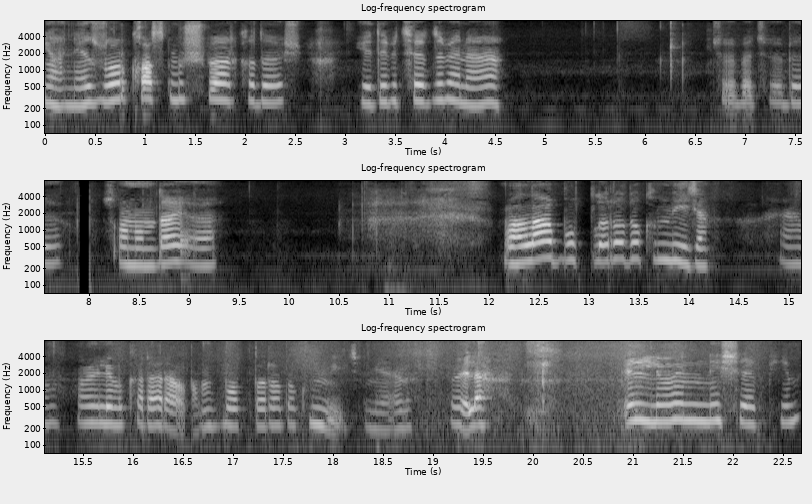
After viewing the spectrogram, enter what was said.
Ya ne zor kaskmış be arkadaş. Yedi bitirdi beni ha. Tövbe tövbe. Sonunda ya. Vallahi botlara dokunmayacağım. Yani öyle bir karar aldım. Botlara dokunmayacağım yani. Öyle. Elimin iş yapayım.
